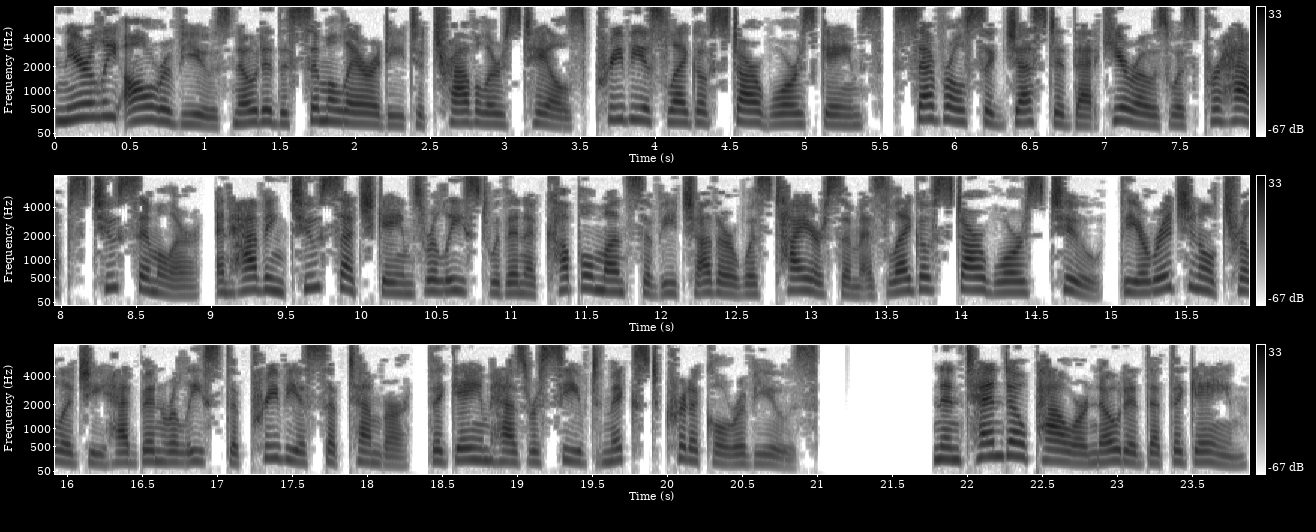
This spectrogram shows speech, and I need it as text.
Nearly all reviews noted the similarity to Traveller's Tales' previous LEGO Star Wars games, several suggested that Heroes was perhaps too similar, and having two such games released within a couple months of each other was tiresome as LEGO Star Wars 2, the original trilogy had been released the previous September, the game has received mixed critical reviews. Nintendo Power noted that the game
